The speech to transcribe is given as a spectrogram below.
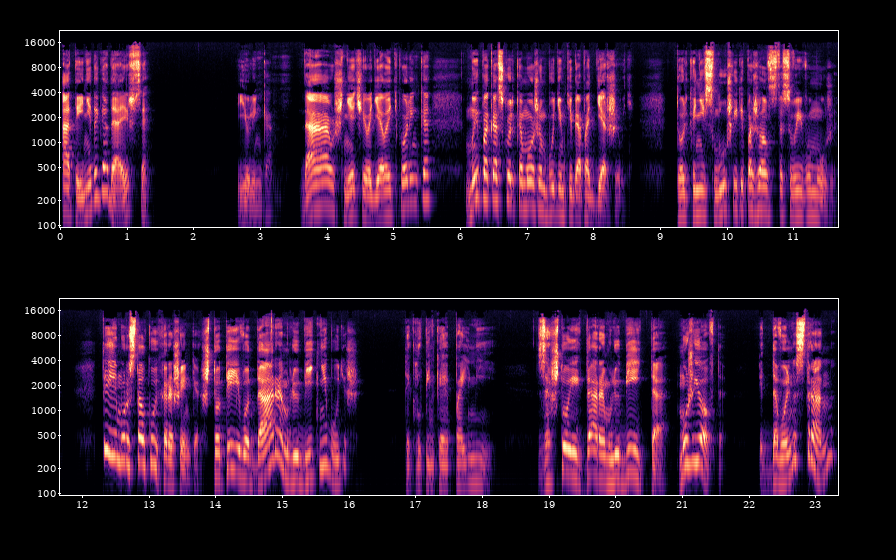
а ты не догадаешься. Юленька, да уж, нечего делать, Поленька. Мы пока сколько можем будем тебя поддерживать. Только не слушай ты, пожалуйста, своего мужа. Ты ему растолкуй хорошенько, что ты его даром любить не будешь. Ты, глупенькая, пойми, за что их даром любить-то, мужьев-то? Это довольно странно.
